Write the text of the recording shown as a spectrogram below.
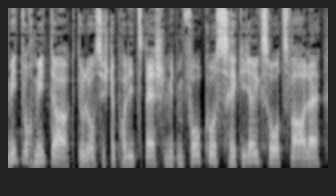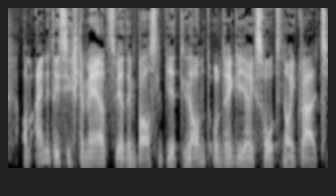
Mittwochmittag, du hörst den Polit-Special mit dem Fokus Regierungsratswahlen. Am 31. März wird in Baselbiet Land- und Regierungsrat neu gewählt.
